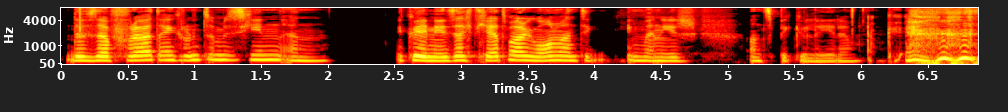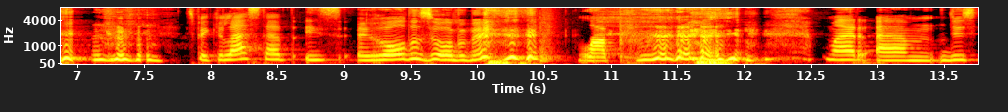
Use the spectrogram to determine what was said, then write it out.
Dus dat fruit en groenten misschien. En ik weet niet, zeg jij het maar gewoon, want ik, ik ben hier aan het speculeren. Oké. Okay. Speculatie is rode zone, hè? Lap. maar, um, dus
